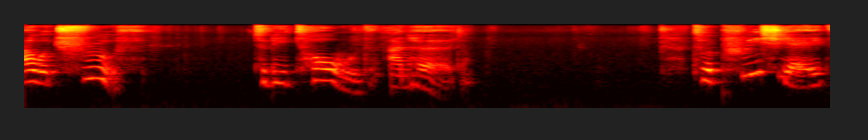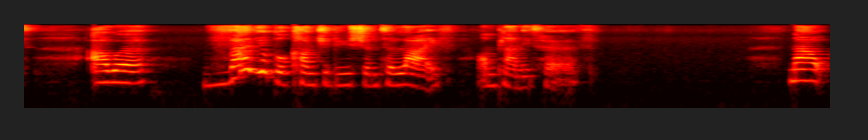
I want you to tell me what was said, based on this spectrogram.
our truth to be told and heard, to appreciate our valuable contribution to life on planet Earth. Now,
